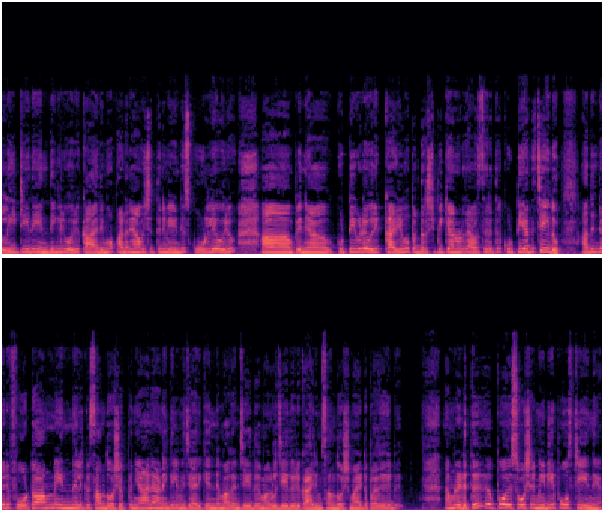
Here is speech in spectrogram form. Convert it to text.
റിലേറ്റ് ചെയ്ത് എന്തെങ്കിലും ഒരു കാര്യമോ പഠന പഠനാവശ്യത്തിന് വേണ്ടി സ്കൂളിലെ ഒരു പിന്നെ കുട്ടിയുടെ ഒരു കഴിവ് പ്രദർശിപ്പിക്കാനുള്ള ഒരു അവസരത്തിൽ കുട്ടി അത് ചെയ്തു. അതിന്റെ ഒരു ഫോട്ടോ അമ്മ എന്ന നിലയ്ക്ക് സന്തോഷം. ഇപ്പൊ ഞാനാണെങ്കിലും വിചാരിക്കുക എന്റെ മകൻ ചെയ്ത് മകൾ ചെയ്ത ഒരു കാര്യം സന്തോഷമായിട്ട് പ്രകടി നമ്മളെടുത്ത് സോഷ്യൽ മീഡിയ പോസ്റ്റ് ചെയ്യുന്ന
